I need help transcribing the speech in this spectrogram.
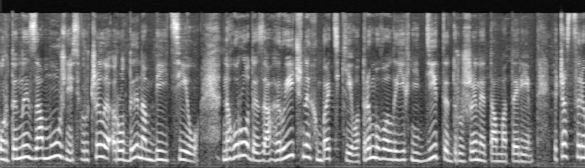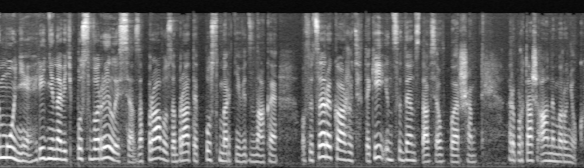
Ордени за мужність вручили родинам бійців. Нагороди за героїчних батьків отримували їхні діти, дружини та матері. Під час церемонії рідні навіть посварилися за право забрати посмертні відзнаки. Офіцери кажуть, такий інцидент стався вперше. Репортаж Анни Миронюк.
